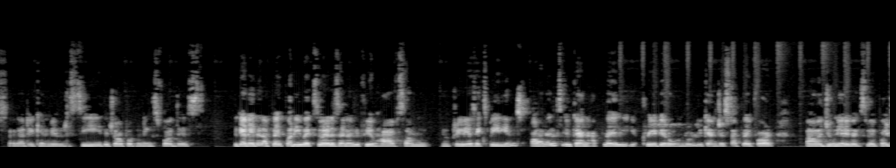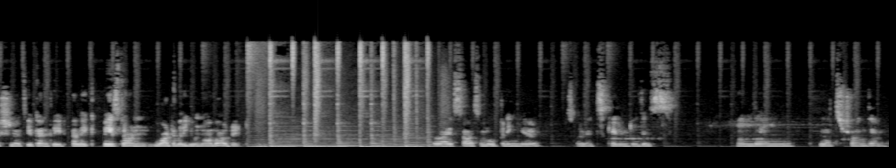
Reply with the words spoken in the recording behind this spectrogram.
so that you can be able to see the job openings for this. You can either apply for UX UI designer if you have some previous experience or else you can apply create your own role. You can just apply for junior UX UI position you can create uh, like based on whatever you know about it. So I saw some opening here. So let's get into this. And then let's join them.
